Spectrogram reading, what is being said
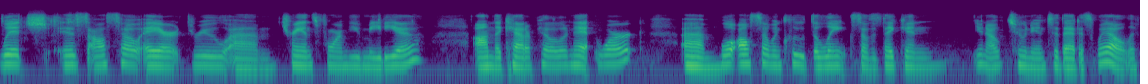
which is also aired through um, TransformU Media on the Caterpillar Network. Um, we'll also include the link so that they can, you know, tune into that as well if,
